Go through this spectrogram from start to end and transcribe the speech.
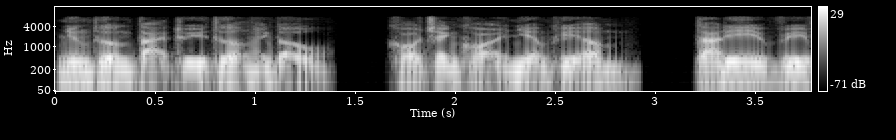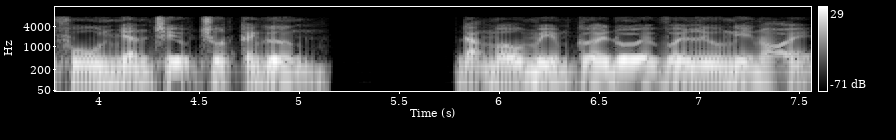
nhưng thường tại thủy thượng hành tẩu, khó tránh khỏi nhiễm khí ẩm, ta đi vì phu nhân chịu chút canh gừng. Đặng mẫu mỉm cười đối với Lưu Nghị nói,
